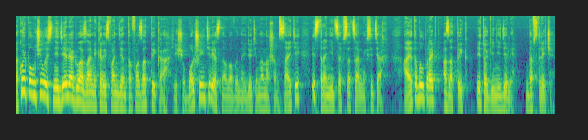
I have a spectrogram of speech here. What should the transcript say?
Такой получилась неделя глазами корреспондентов Азатыка. Еще больше интересного вы найдете на нашем сайте и страницах в социальных сетях. А это был проект Азатык. Итоги недели. До встречи.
